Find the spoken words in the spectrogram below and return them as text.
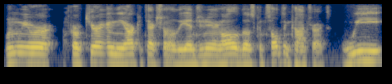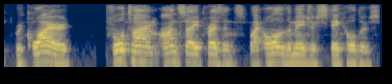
When we were procuring the architectural, the engineering, all of those consulting contracts, we required full time on site presence by all of the major stakeholders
